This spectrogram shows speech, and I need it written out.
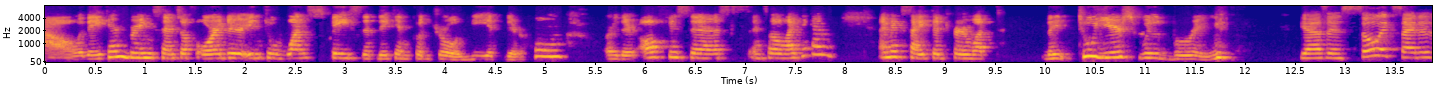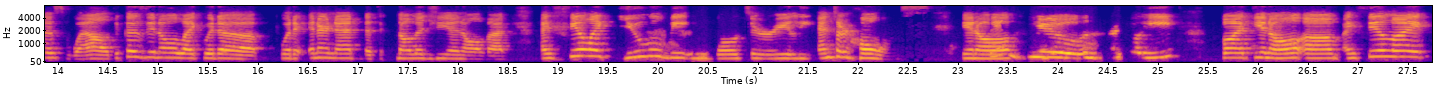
how they can bring sense of order into one space that they can control, be it their home or their offices. And so I think I'm I'm excited for what the two years will bring. Yes, I'm so excited as well because you know, like with a with the internet, the technology, and all that, I feel like you will be able to really enter homes. You know, Thank you. Virtually, but you know, um, I feel like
